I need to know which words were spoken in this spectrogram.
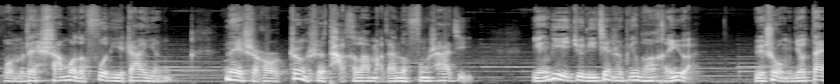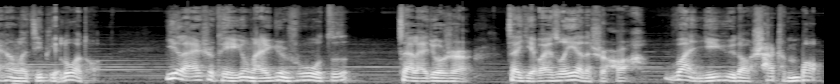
我们在沙漠的腹地扎营，那时候正是塔克拉玛干的风沙季，营地距离建设兵团很远，于是我们就带上了几匹骆驼，一来是可以用来运输物资，再来就是在野外作业的时候啊，万一遇到沙尘暴，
